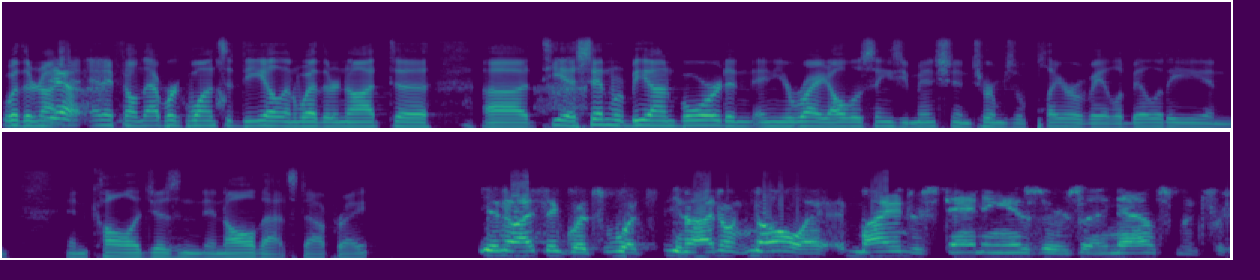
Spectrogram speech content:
whether or not yeah. NFL Network wants a deal and whether or not uh, uh, TSN would be on board. And, and you're right, all those things you mentioned in terms of player availability and and colleges and, and all that stuff, right? You know, I think what's what you know, I don't know. My understanding is there's an announcement for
